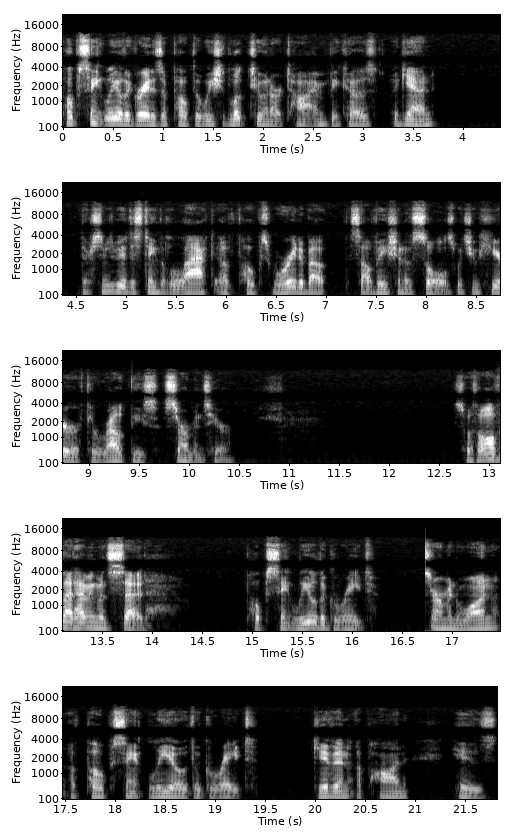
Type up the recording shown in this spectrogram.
Pope St. Leo the Great is a pope that we should look to in our time because, again, there seems to be a distinct lack of popes worried about the salvation of souls, which you hear throughout these sermons here. So, with all that having been said, Pope St. Leo the Great, Sermon 1 of Pope St. Leo the Great, given upon his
